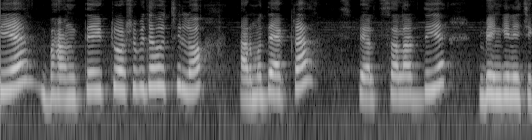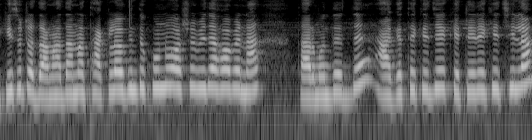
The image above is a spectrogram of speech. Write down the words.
দিয়ে ভাঙতে একটু অসুবিধা হচ্ছিল। তার মধ্যে একটা স্পেল সালাড দিয়ে ভেঙে নিচ্ছি কিছুটা দানা দানা থাকলেও কিন্তু কোনো অসুবিধা হবে না। তার মধ্যে দিয়ে আগে থেকে যে কেটে রেখেছিলাম,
